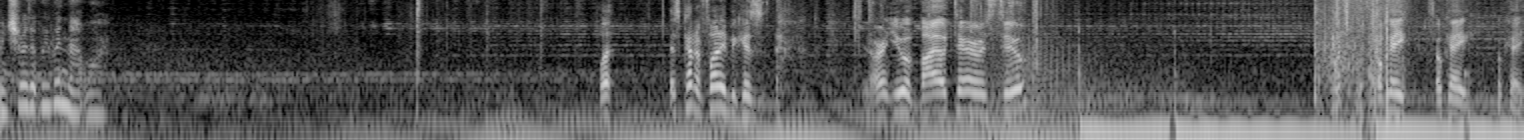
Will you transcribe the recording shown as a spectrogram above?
to ensure that we win that war. What? It's kind of funny because aren't you a bioterrorist too? Okay, okay, okay.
